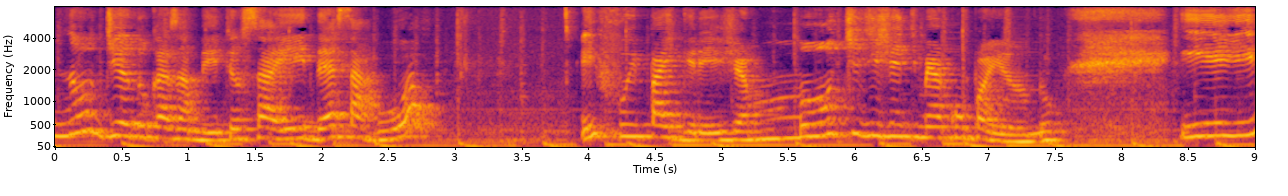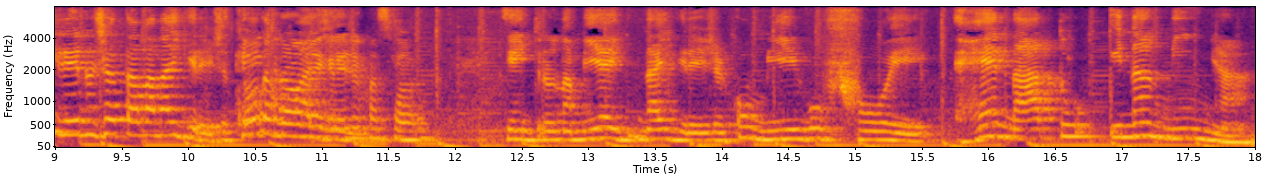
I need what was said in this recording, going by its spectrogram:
no dia do casamento, eu saí dessa rua e fui para a igreja, um monte de gente me acompanhando. E Irene já estava na igreja. Quem toda entrou na igreja com a senhora? Quem entrou na minha na igreja comigo foi Renato e Naninha.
